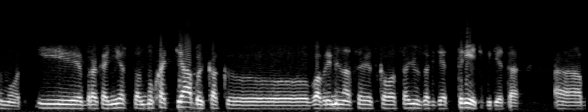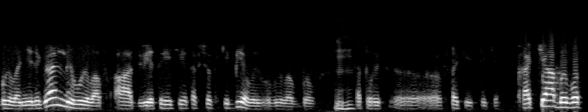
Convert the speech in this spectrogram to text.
вот. И браконьерство, ну хотя бы как э, во времена Советского Союза, где треть где-то э, было нелегальный вылов, а две трети это все-таки белый вылов был, угу. который э, в статистике. Хотя бы вот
